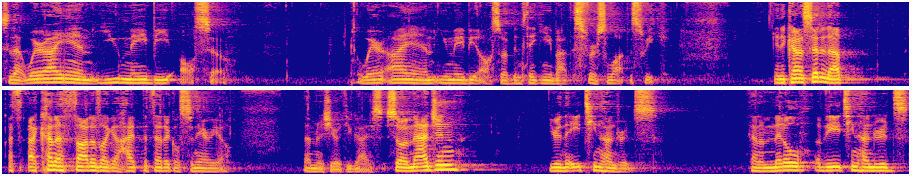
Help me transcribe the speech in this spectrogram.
so that where I am, you may be also. Where I am, you may be also. I've been thinking about this verse a lot this week. And to kind of set it up, I, th- I kind of thought of like a hypothetical scenario that I'm going to share with you guys. So imagine you're in the 1800s, kind of middle of the 1800s.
